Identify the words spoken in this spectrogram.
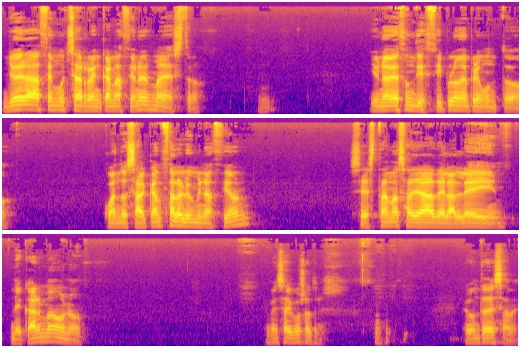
yo era hace muchas reencarnaciones maestro. Y una vez un discípulo me preguntó, cuando se alcanza la iluminación, ¿Se está más allá de la ley de karma o no? ¿Qué pensáis vosotros? Pregunta de examen.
